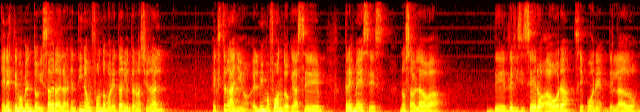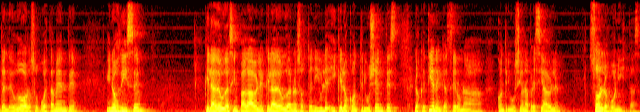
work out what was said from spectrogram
en este momento bisagra de la Argentina un Fondo Monetario Internacional extraño, el mismo fondo que hace tres meses nos hablaba del déficit cero, ahora se pone del lado del deudor supuestamente y nos dice que la deuda es impagable, que la deuda no es sostenible y que los contribuyentes, los que tienen que hacer una contribución apreciable, son los bonistas.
